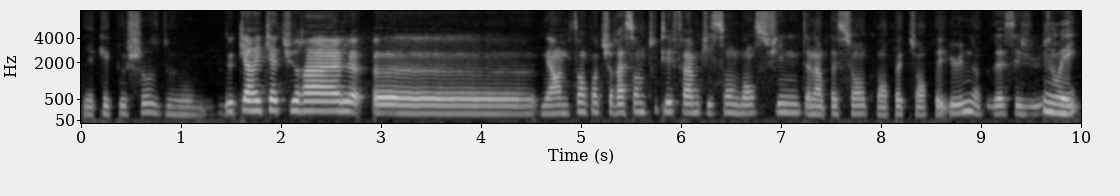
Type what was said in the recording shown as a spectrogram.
Il y a quelque chose de, caricatural, euh, mais en même temps, quand tu rassembles toutes les femmes qui sont dans ce film, tu as l'impression qu'en fait, tu en fais une. C'est assez juste. Oui.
